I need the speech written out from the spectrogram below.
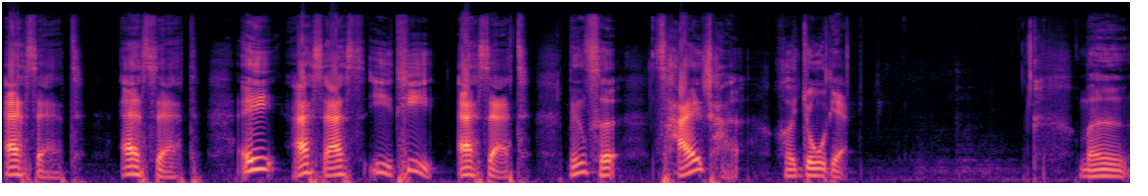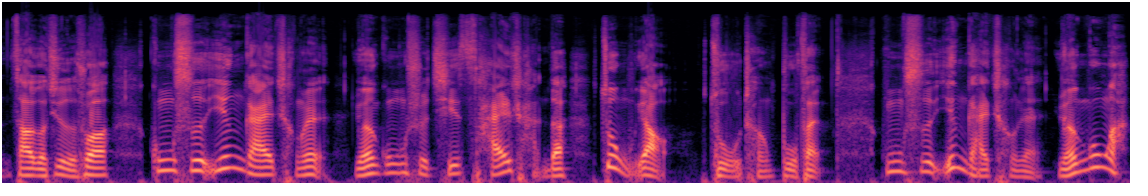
asset，asset，a s s e t asset，名词财产和优点。我们造个句子说，公司应该承认员工是其财产的重要组成部分。公司应该承认员工啊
